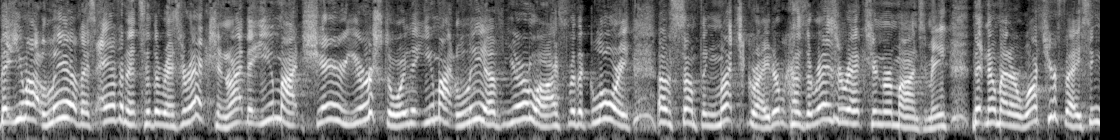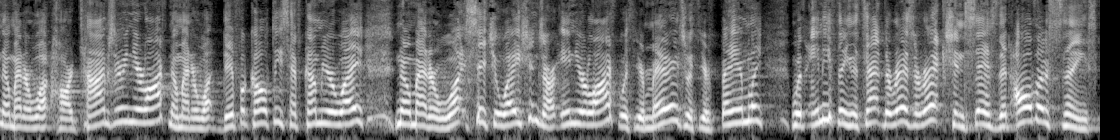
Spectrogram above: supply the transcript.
that you might live as evidence of the resurrection, right? That you might share your story, that you might live your life for the glory of something much greater, because the resurrection reminds me that no matter what you're facing, no matter what hard times are in your life, no matter what difficulties have come your way, no matter what situation, situations are in your life, with your marriage, with your family, with anything that's at the resurrection says that all those things,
